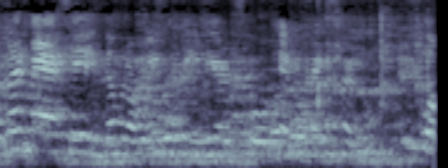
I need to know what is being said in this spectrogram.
अगर मैं ऐसे एकदम रफली तीन ईयर्स को कैटेगराइज कर दूँ तो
